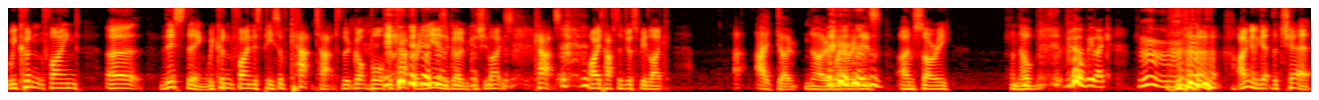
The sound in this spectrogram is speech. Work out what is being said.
"We couldn't find uh, this thing. We couldn't find this piece of cat tat that got bought for Catherine years ago because she likes cats," I'd have to just be like, "I, don't know where it is. I'm sorry," and they'll They'll be like, I'm going to get the chair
